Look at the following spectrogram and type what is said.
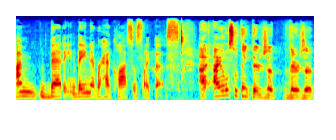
I'm betting they never had classes like this. I, I also think there's a there's a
